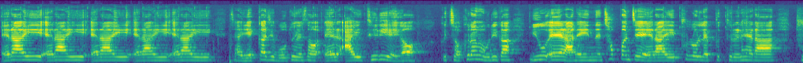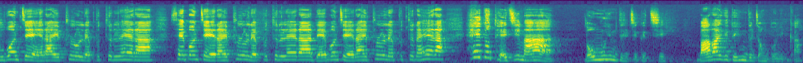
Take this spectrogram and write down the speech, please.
Li li li li li. 자 얘까지 모두 해서 li들이에요 그쵸 그러면 우리가 ul 안에 있는 첫 번째 li 플로 레프트를 해라 두 번째 li 플로 레프트를 해라 세 번째 li 플로 레프트를 해라 네 번째 li 플로 레프트를 해라 해도 되지만 너무 힘들지 그치 말하기도 힘들 정도니까.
